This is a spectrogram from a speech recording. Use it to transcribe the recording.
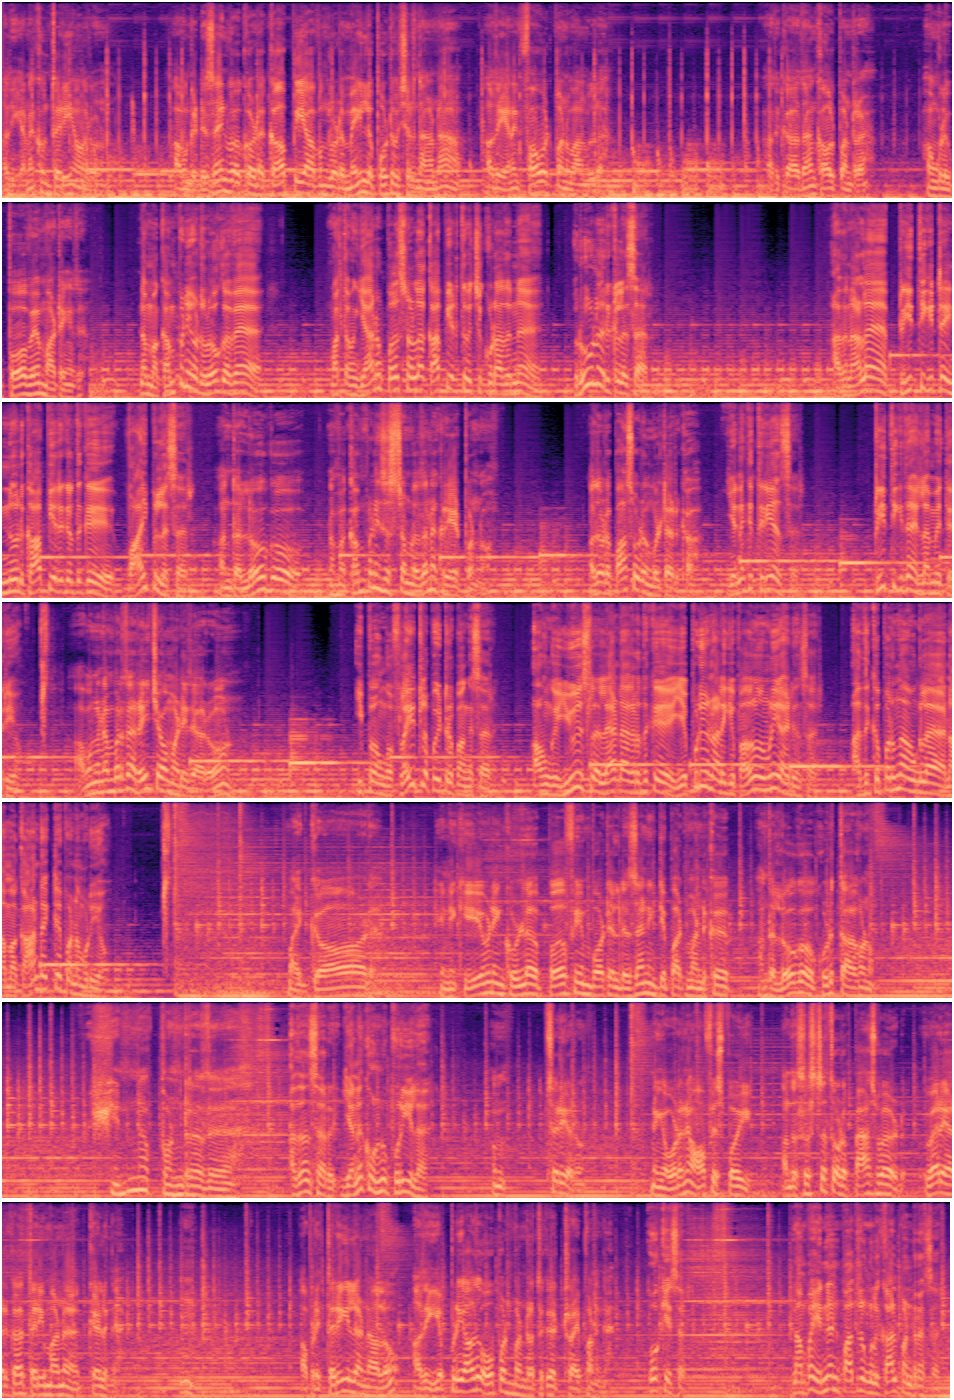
அது எனக்கும் தெரியும் அருண். அவங்க டிசைன் ஒர்க்கோட காப்பி அவங்களோட மெயிலில் போட்டு வச்சிருந்தாங்கன்னா அதை எனக்கு ஃபார்வர்ட் பண்ணுவாங்கல்ல. அதுக்காக தான் கால் பண்ணுறேன் அவங்களுக்கு போகவே மாட்டேங்குது. நம்ம கம்பெனியோட லோகோவை மத்தவங்க யாரும் பர்சனலா காப்பி எடுத்து வச்சு கூடாதுன்னு ரூல் இருக்குல்ல சார் அதனால பிரீத்தி கிட்ட இன்னொரு காப்பி இருக்கிறதுக்கு வாய்ப்பு இல்லை சார் அந்த லோகோ நம்ம கம்பெனி சிஸ்டமில் தானே கிரியேட் பண்ணோம். அதோட பாஸ்வேர்டு உங்கள்கிட்ட இருக்கா? எனக்கு தெரியாது சார் பிரீத்திக்கு தான் எல்லாமே தெரியும். அவங்க நம்பர் தான் ரீச் ஆக அருண். இப்போ அவங்க ஃப்ளைட்ல போயிட்டு இருப்பாங்க சார் அவங்க யூஎஸ்ல லேண்ட் ஆகிறதுக்கு எப்படியும் நாளைக்கு பதினொரு மணி ஆயிடும் சார் அதுக்கப்புறம் தான் அவங்கள நம்ம காண்டாக்டே பண்ண முடியும். மை காட் இன்னைக்கு ஈவினிங்குள்ள பெர்ஃப்யூம் பாட்டில் டிசைனிங் டிபார்ட்மெண்ட்டுக்கு அந்த லோகோவை கொடுத்தாகணும். என்ன பண்ணுறது அதான் சார் எனக்கு ஒன்றும் புரியல. ம் சரி அருண். நீங்கள் உடனே ஆஃபீஸ் போய் அந்த சிஸ்டத்தோட பாஸ்வேர்டு வேற யாருக்காவது தெரியுமான்னு கேளுங்க. அப்படி தெரியலனாலும் அதை எப்படியாவது ஓப்பன் பண்ணுறதுக்கு ட்ரை பண்ணுங்க. Okay sir. நான் போய் என்னன்னு பார்த்துட்டு உங்களுக்கு கால் பண்றேன் சார்.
